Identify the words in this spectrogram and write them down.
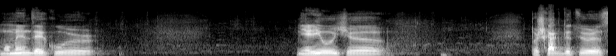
momente kur Njeriu që për shkak të detyrës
